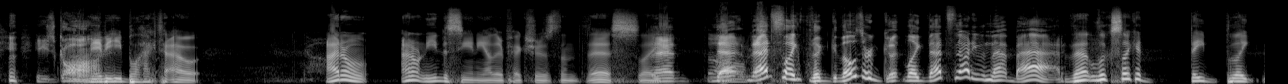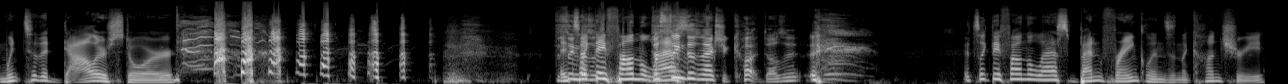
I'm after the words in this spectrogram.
He's gone. Maybe he blacked out. I don't. I don't need to see any other pictures than this. Like that, that. That oh. that's like the those are good. Like that's not even that bad. That looks like a. They like went to the dollar store. It's like they found the last. This thing doesn't actually cut, does it? It's like they found the last Ben Franklins in the country.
